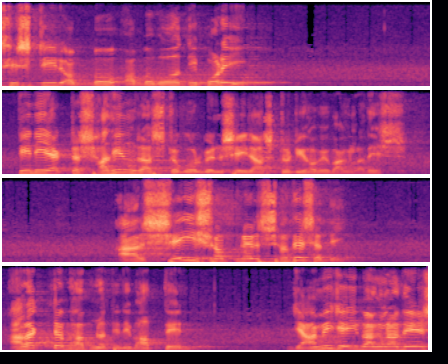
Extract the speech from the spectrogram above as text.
সৃষ্টির অব্য, অব্যবহতি পরেই তিনি একটা স্বাধীন রাষ্ট্র গড়বেন, সেই রাষ্ট্রটি হবে বাংলাদেশ। আর সেই স্বপ্নের সাথে সাথেই আর ভাবনা তিনি ভাবতেন যে আমি যেই বাংলাদেশ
